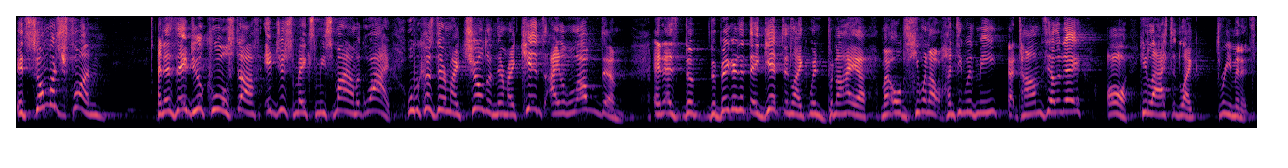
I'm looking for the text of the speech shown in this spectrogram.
it's so much fun. And as they do cool stuff, it just makes me smile. I'm like, why? Well, because they're my children, they're my kids. I love them. And as the, the bigger that they get, and like when Benaiah, my old, he went out hunting with me at Tom's the other day. Oh, he lasted like three minutes.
